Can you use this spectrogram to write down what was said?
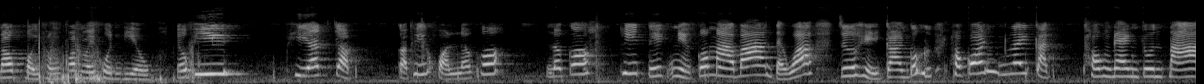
เราปล่อยทองก้อนไว้คนเดียว แล้วพี่เพียรกับกับพี่ขวัญแล้วก็ แล้วก็พี่ติ๊กเนี่ยก็มาบ้าน แต่ว่าเจอเหตุการณ์ก็คือทองก้อนไล่กัดทองแดงจนตา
